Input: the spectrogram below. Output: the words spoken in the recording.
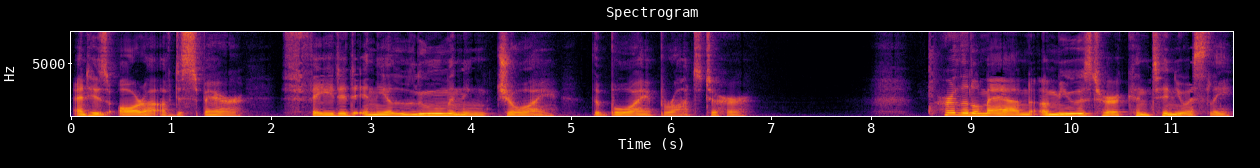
and his aura of despair faded in the illumining joy the boy brought to her. Her little man amused her continuously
